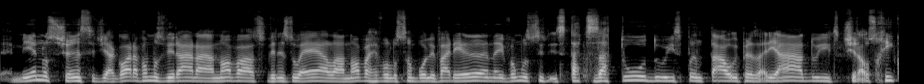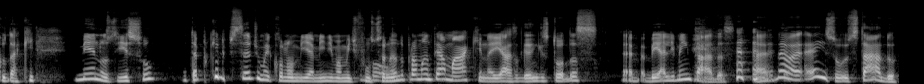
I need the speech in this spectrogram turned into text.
É menos chance de agora vamos virar a nova Venezuela, a nova revolução bolivariana e vamos estatizar tudo, e espantar o empresariado e tirar os ricos daqui. Menos isso, até porque ele precisa de uma economia minimamente funcionando para manter a máquina e as gangues todas é, bem alimentadas. né? Não, é, é isso. O Estado,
